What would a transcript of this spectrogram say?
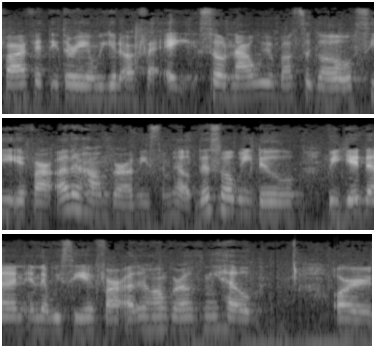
553 and we get off at 8 so now we're about to go see if our other homegirl needs some help. This is what we do. We get done and then we see if our other homegirls need help or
